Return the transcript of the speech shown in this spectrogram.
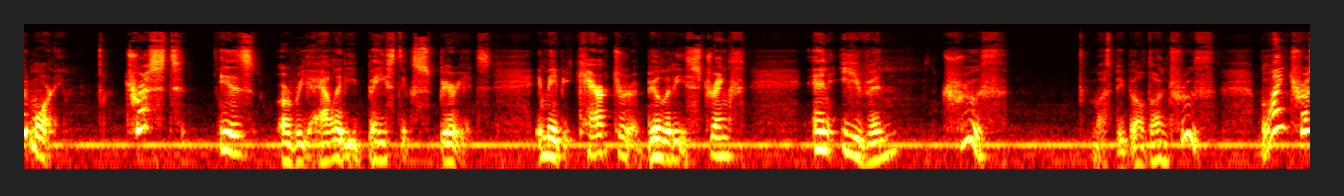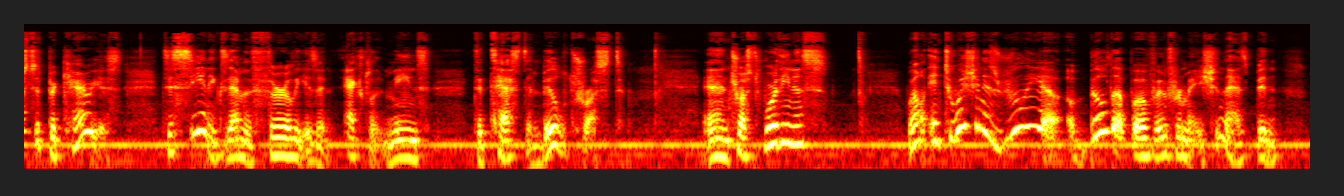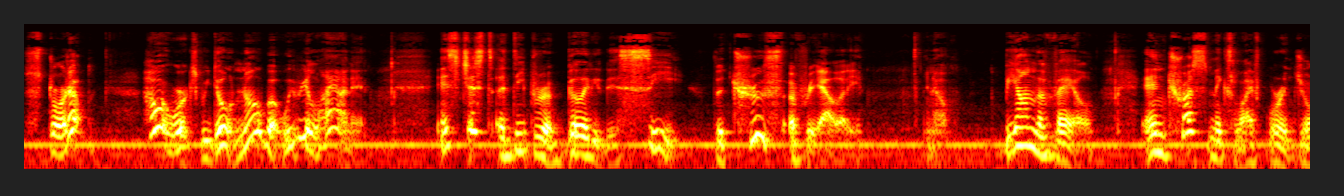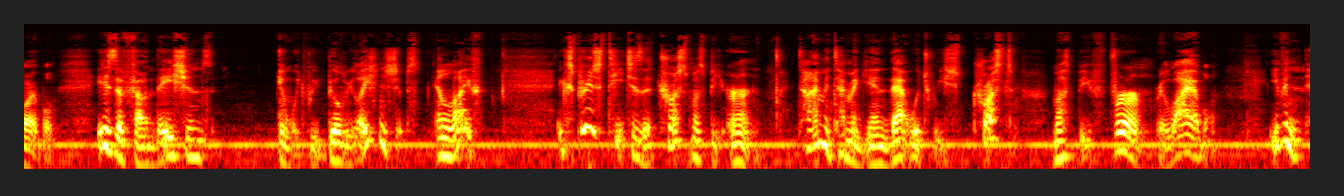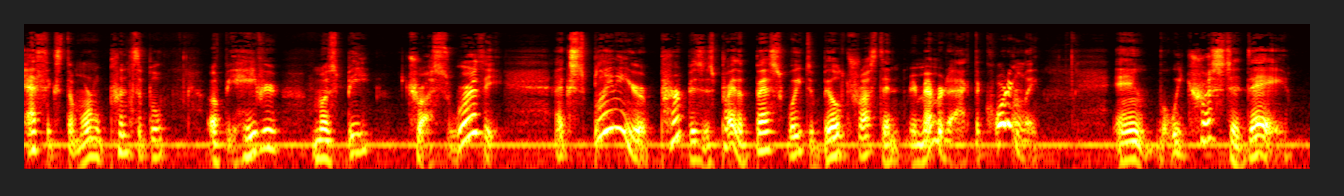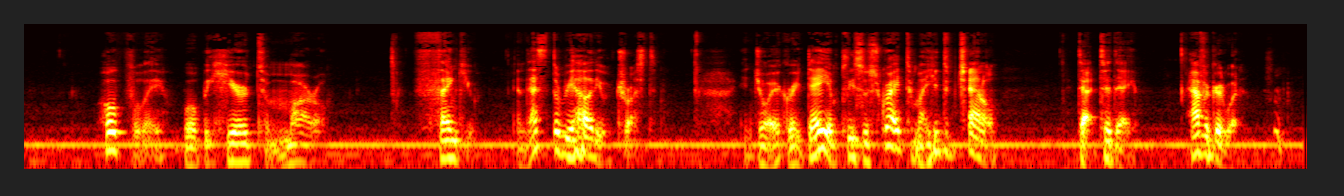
Good morning. Trust is a reality based experience. It may be character, ability, strength, and even truth. It must be built on truth. Blind trust is precarious. To see and examine thoroughly is an excellent means to test and build trust. And trustworthiness, well, intuition is really a, a buildup of information that has been stored up. How it works, we don't know, but we rely on it. It's just a deeper ability to see the truth of reality, you know, beyond the veil. And trust makes life more enjoyable. It is the foundations in which we build relationships and life. Experience teaches that trust must be earned. Time and time again, that which we trust must be firm, reliable. Even in ethics, the moral principle of behavior must be trustworthy. Explaining your purpose is probably the best way to build trust and remember to act accordingly. And what we trust today, hopefully, will be here tomorrow. Thank you. And that's the reality of trust. Enjoy a great day and please subscribe to my YouTube channel today. Have a good one.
